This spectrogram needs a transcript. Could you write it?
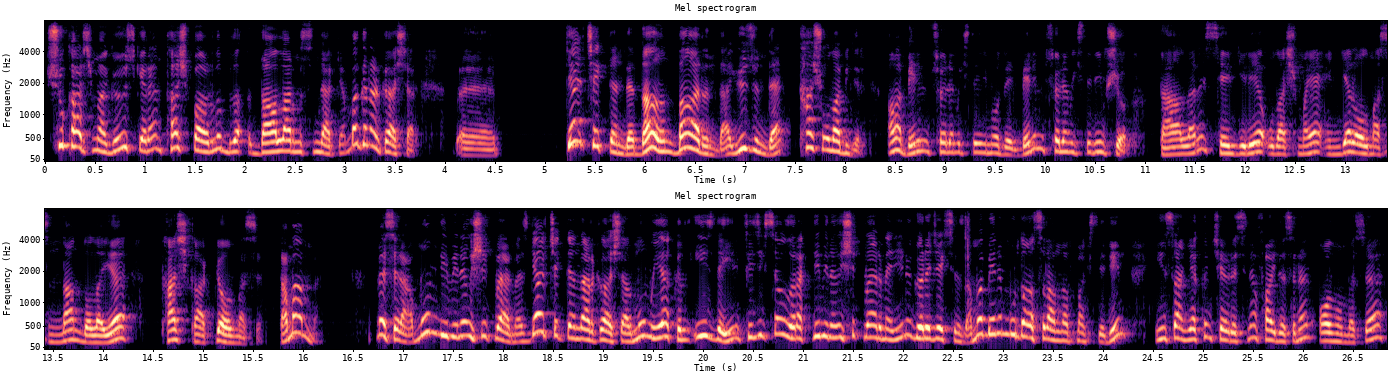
şu karşıma göğüs geren taş bağırlı dağlar mısın derken bakın arkadaşlar e, gerçekten de dağın bağrında yüzünde taş olabilir. Ama benim söylemek istediğim o değil. Benim söylemek istediğim şu dağların sevgiliye ulaşmaya engel olmasından dolayı taş kalpli olması. Tamam mı? Mesela mum dibine ışık vermez. Gerçekten de arkadaşlar mumu yakın izleyin. Fiziksel olarak dibine ışık vermediğini göreceksiniz. Ama benim burada asıl anlatmak istediğim insan yakın çevresine faydasının olmaması.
